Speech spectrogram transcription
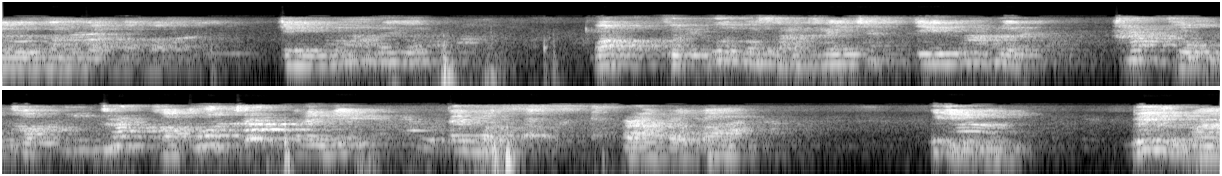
อฟังก่อนฟังก่อนเก่งมากเลยครับมาฝึกพูดภาษาไทยชัดเจนมากเลย ครับผมขอบคุณครับขอโทษครับอะไรอย่างนี้พูดได้หมดปรากฏว่าผู้หญิงวิ่งมา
